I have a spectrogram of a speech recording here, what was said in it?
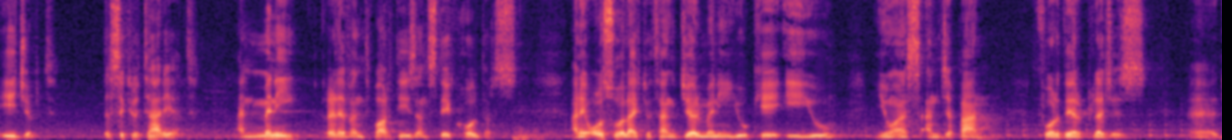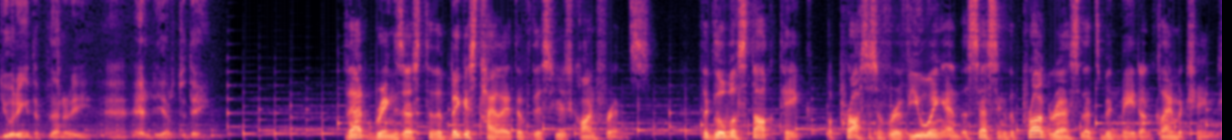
Egypt, the Secretariat, and many relevant parties and stakeholders. And I also like to thank Germany, UK, EU, US, and Japan for their pledges uh, during the plenary uh, earlier today. That brings us to the biggest highlight of this year's conference the Global Stocktake, a process of reviewing and assessing the progress that's been made on climate change.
